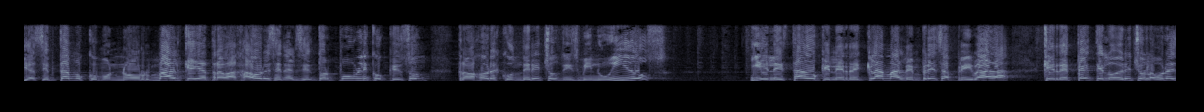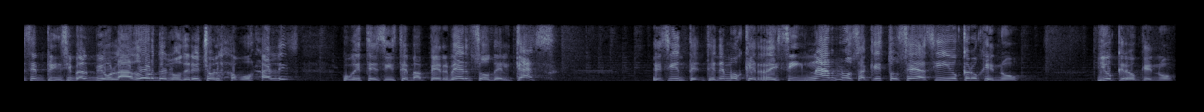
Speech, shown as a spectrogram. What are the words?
y aceptamos como normal que haya trabajadores en el sector público que son trabajadores con derechos disminuidos Y el Estado que le reclama a la empresa privada que respete los derechos laborales es el principal violador de los derechos laborales con este sistema perverso del CAS. Es decir, tenemos que resignarnos a que esto sea así. Yo creo que no. Yo creo que no.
